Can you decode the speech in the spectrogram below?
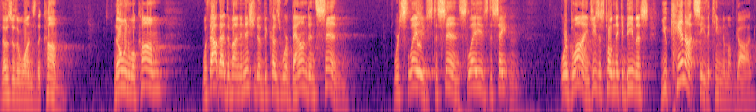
those are the ones that come. No one will come without that divine initiative because we're bound in sin. We're slaves to sin, slaves to Satan. We're blind. Jesus told Nicodemus, You cannot see the kingdom of God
